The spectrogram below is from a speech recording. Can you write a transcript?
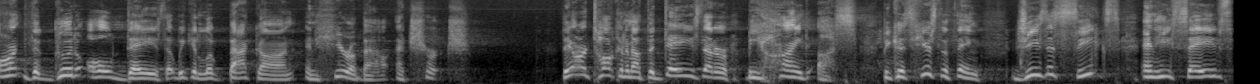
aren't the good old days that we can look back on and hear about at church. They aren't talking about the days that are behind us. Because here's the thing Jesus seeks and he saves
